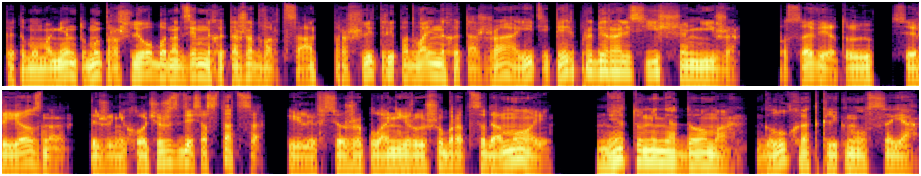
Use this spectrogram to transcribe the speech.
К этому моменту мы прошли оба надземных этажа дворца, прошли три подвальных этажа и теперь пробирались еще ниже. «Посоветую. Серьезно, ты же не хочешь здесь остаться?» Или все же планируешь убраться домой?» «Нет у меня дома», — глухо откликнулся я.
